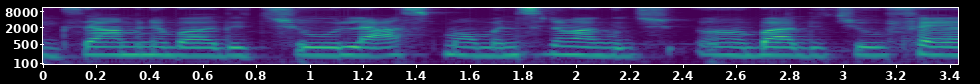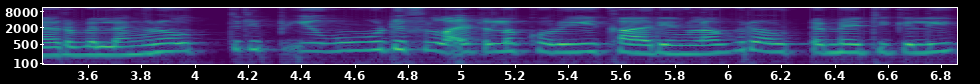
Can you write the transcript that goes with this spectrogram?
എക്സാമിനെ ബാധിച്ചു ലാസ്റ്റ് മൊമെന്റ്സിനെ ബാധിച്ചു ബാധിച്ചു ഫെയർവെൽ അങ്ങനെ ഒത്തിരി ബ്യൂട്ടിഫുൾ ആയിട്ടുള്ള കുറേ കാര്യങ്ങൾ അവർ ഓട്ടോമാറ്റിക്കലി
